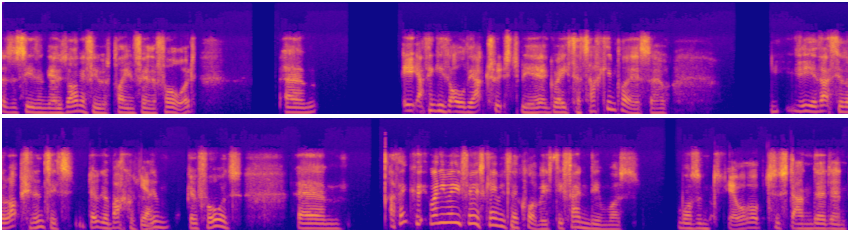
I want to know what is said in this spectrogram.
as the season goes on if he was playing further forward. Um, he, I think he's got all the attributes to be a great attacking player. So yeah, that's the other option, isn't it? Don't go backwards yeah. with him, go forwards. Um, I think when he when he first came into the club, his defending was wasn't you know up to standard, and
